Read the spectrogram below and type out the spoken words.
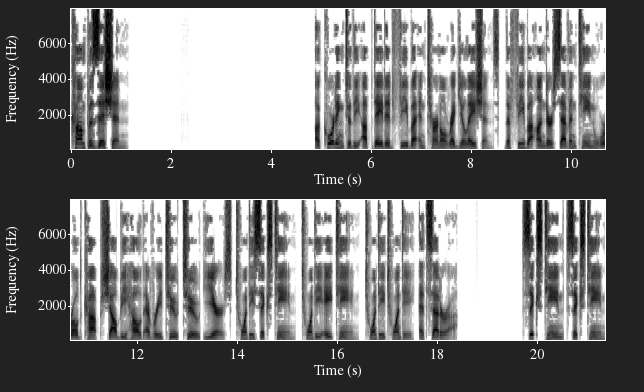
Composition According to the updated FIBA internal regulations, the FIBA Under-17 World Cup shall be held every two, two years 2016, 2018, 2020, etc. 16, 16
